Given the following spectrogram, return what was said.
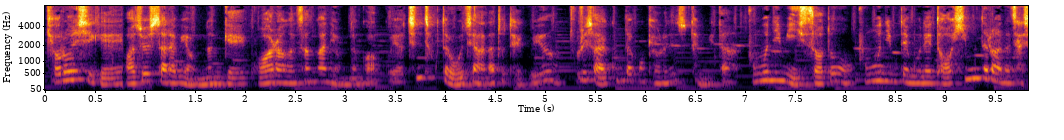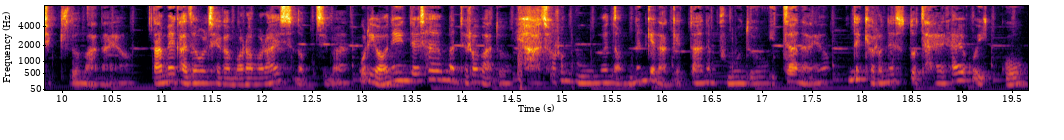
결혼식에 와줄 사람이 없는 게 고아랑은 상관이 없는 것 같고요. 친척들 오지 않아도 되고요. 둘이서 알콩 달콩 결혼해도 됩니다. 부모님이 있어도 부모님 때문에 더 힘들어하는 자식들도 많아요. 남의 가정을 제가 뭐라 뭐라 할 순 없지만 우리 연예인들 사연만 들어봐도 야 저런 부모면 없는 게 낫겠다 하는 부모도 있잖아요. 근데 결혼해서 또 잘 살고 있고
